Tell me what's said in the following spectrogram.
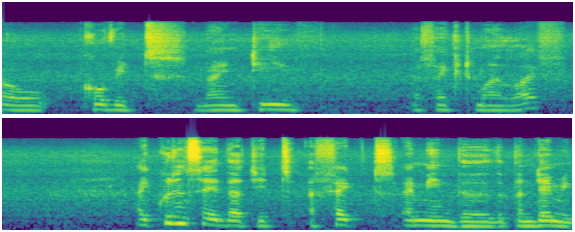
how COVID-19 affect my life. I couldn't say that it affects, I mean the, the pandemic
